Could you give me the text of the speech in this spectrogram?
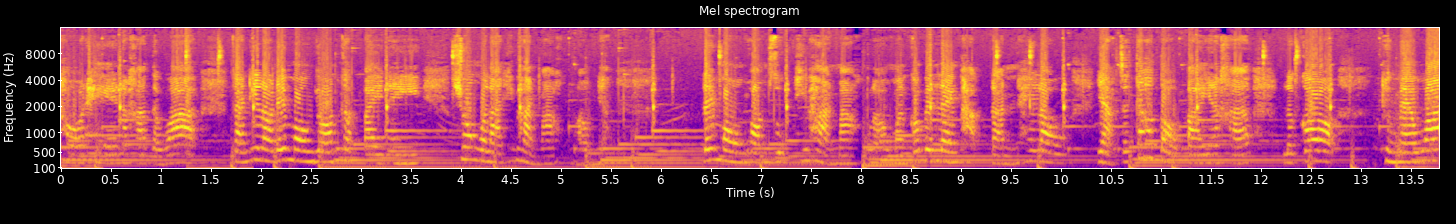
ท้อแท้นะคะ แต่ว่า การที่เราได้มองย้อนกลับไปในช่วงเวลาที่ผ่านมาของเราเนี่ยได้มองความสุขที่ผ่านมาของเรา มันก็เป็นแรงผลักดันให้เราอยากจะก้าวต่อไปนะคะ แล้วก็ถึงแม้ว่า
